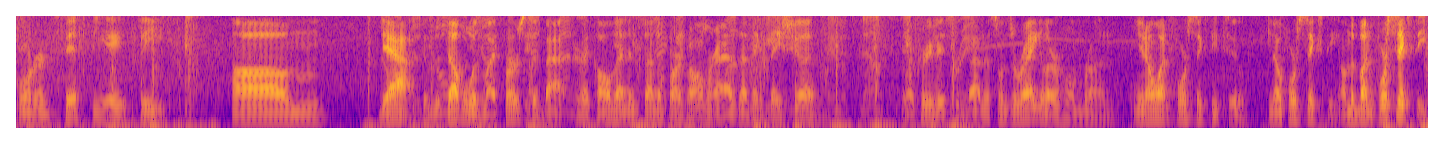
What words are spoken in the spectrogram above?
458 feet. Um, yeah, because the double was my first at bat, so they call that inside the park homer, as I think they should. My previous at bat. This one's a regular home run. You know what? 462. No, 460. On the button. 460.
